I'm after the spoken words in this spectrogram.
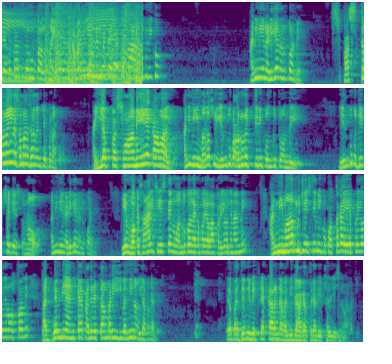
దేవతా స్వరూపాలు ఉన్నాయి అవన్నీ వదిలిపెట్టి ఎందుకు నీకు? అని నేను అడిగాను అనుకోండి. స్పష్టమైన సమాధానం చెప్పు నాకు. అయ్యప్ప స్వామే కావాలి అని నీ మనసు ఎందుకు అనురక్తిని పొందుతోంది? ఎందుకు దీక్ష చేస్తున్నావు? అని నేను అడిగాను అనుకోండి. ఏం ఒకసారి చేస్తే నువ్వు అందుకోలేకపోయావా ప్రయోజనాన్ని? అన్ని మార్లు చేస్తే నీకు కొత్తగా ఏ ప్రయోజనం వస్తుంది? పద్దెనిమిది అంక పది రెట్టాంబడి ఇవన్నీ నాకు చెప్పకండి. ఏదో పద్దెనిమిది మెట్లు ఎక్కాలంటే అవన్నీ జాగ్రత్తగా దీక్షలు చేసిన వాళ్ళకి.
